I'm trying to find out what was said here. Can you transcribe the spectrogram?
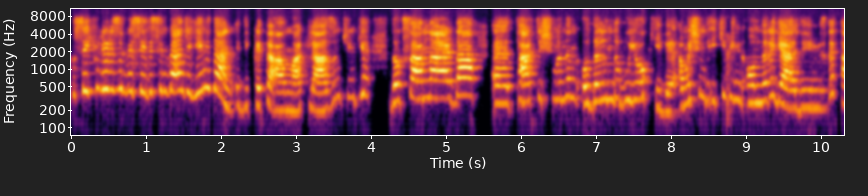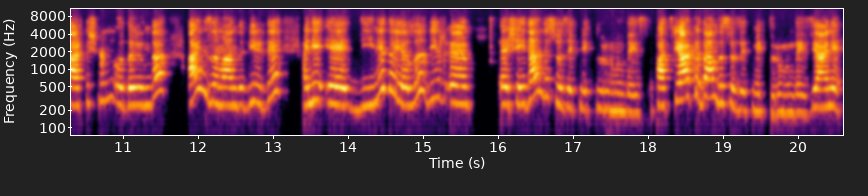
Bu sekülerizm meselesini bence yeniden dikkate almak lazım. Çünkü 90'larda e, tartışmanın odağında bu yok idi. Ama şimdi 2010'lara geldiğimizde tartışmanın odağında aynı zamanda bir de hani dine dayalı bir e, e, şeyden de söz etmek durumundayız. Patriarkadan da söz etmek durumundayız. Yani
